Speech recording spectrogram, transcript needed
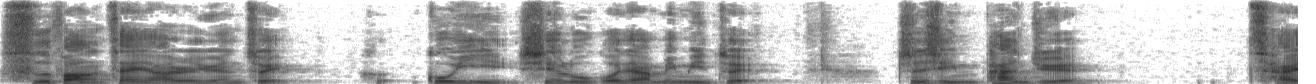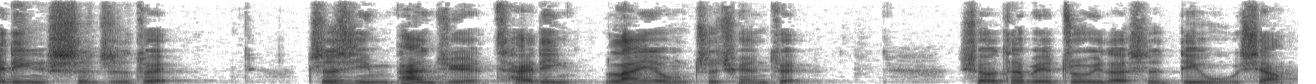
私放在押人员罪和故意泄露国家秘密罪、执行判决裁定失职罪、执行判决裁定滥用职权罪。需要特别注意的是第五项，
